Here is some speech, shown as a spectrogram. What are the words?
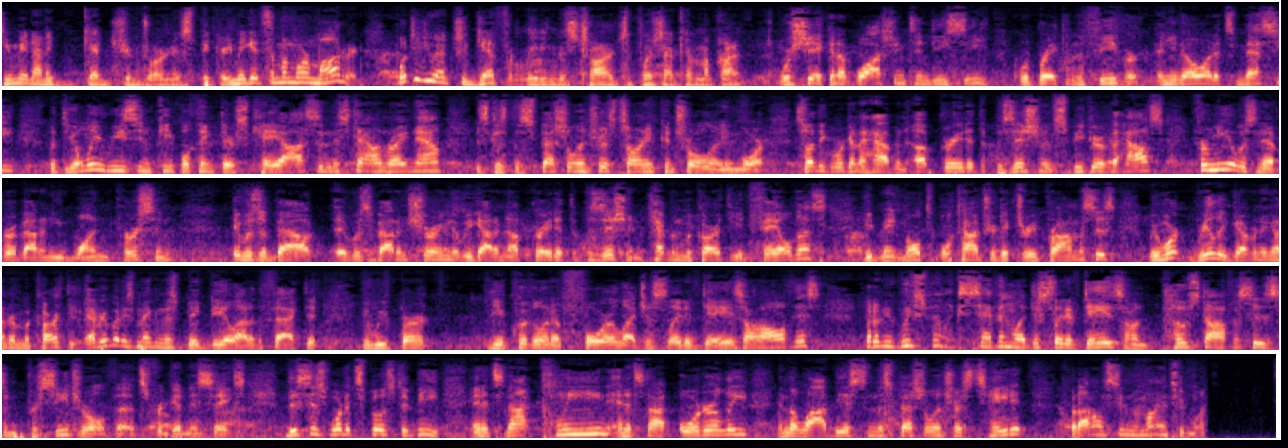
You may not get Jim Jordan as speaker. You may get someone more moderate. What did you actually get for leading this charge to push out Kevin McCarthy? We're shaking up Washington, D.C. We're breaking the fever. And you know what? It's messy. But the only reason people think there's chaos in this town right now is because the special interests aren't in control anymore. So I think we're going to have an upgrade at the position of Speaker of the House. For me, it was never about any one person. It was about it was about ensuring that we got an upgrade at the position. Kevin McCarthy had failed us. He'd made multiple contradictory promises. We weren't really governing under McCarthy. Everybody's making this big deal out of the fact that you know, we've burnt the equivalent of four legislative days on all of this. But I mean, we've spent like seven legislative days on post offices and procedural votes, for goodness sakes. This is what it's supposed to be. And it's not clean and it's not orderly, and the lobbyists and the special interests hate it, but I don't seem to mind too much.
